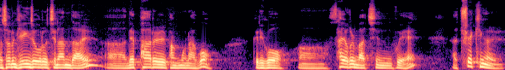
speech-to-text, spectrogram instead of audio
어, 저는 개인적으로 지난달 아, 네팔을 방문하고 그리고 어, 사역을 마친 후에 트레킹을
